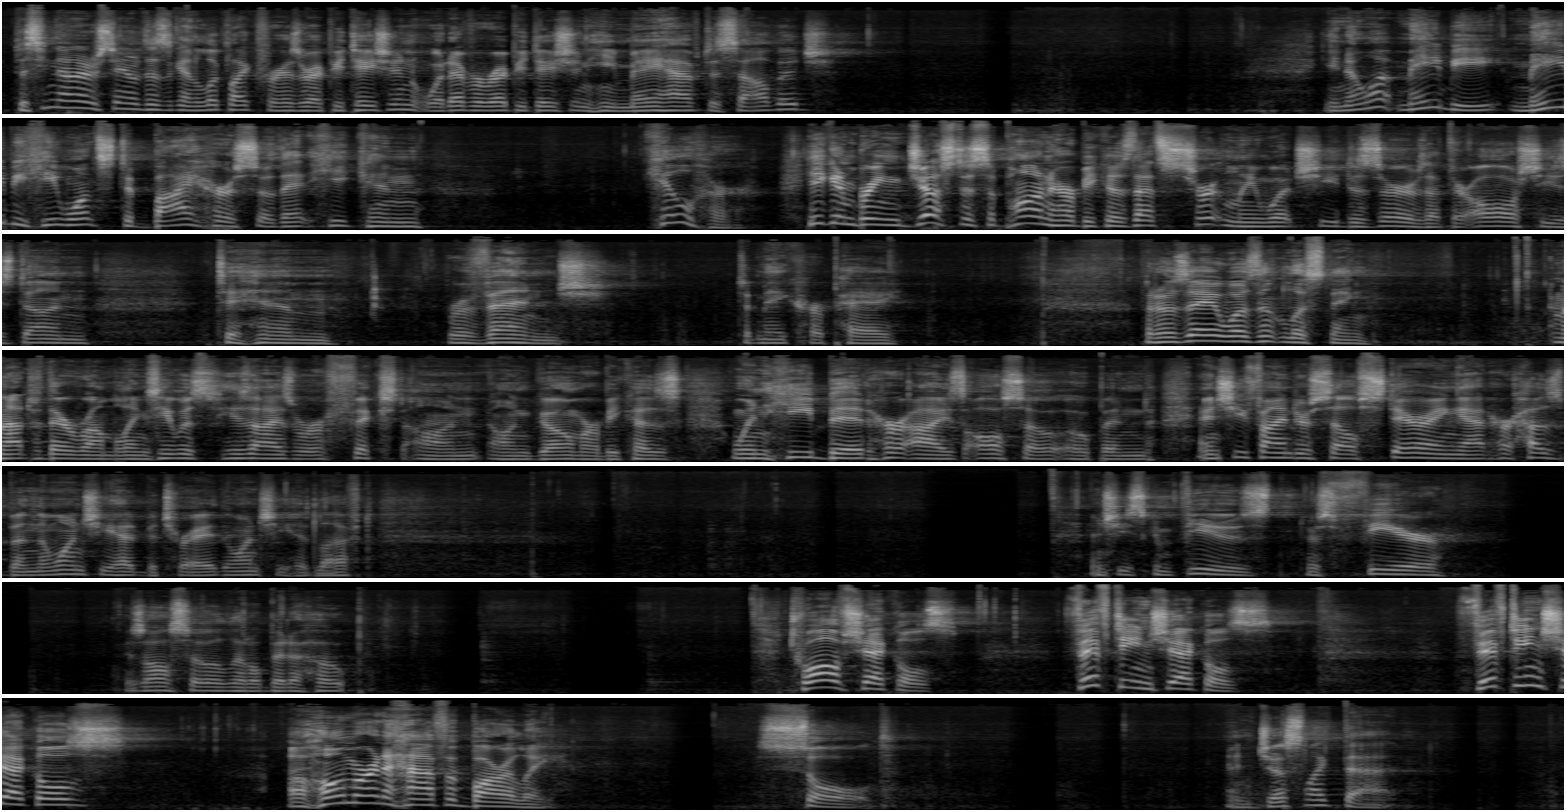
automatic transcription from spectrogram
Does he not understand what this is going to look like for his reputation, whatever reputation he may have to salvage? You know what? Maybe, maybe he wants to buy her so that he can kill her. He can bring justice upon her because that's certainly what she deserves after all she's done to him. Revenge to make her pay. But Hosea wasn't listening not to their rumblings. He was, his eyes were fixed on, on Gomer because when he bid, her eyes also opened, and she found herself staring at her husband, the one she had betrayed, the one she had left. And she's confused. There's fear. There's also a little bit of hope. 12 shekels, 15 shekels, 15 shekels, a homer and a half of barley sold. And just like that,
